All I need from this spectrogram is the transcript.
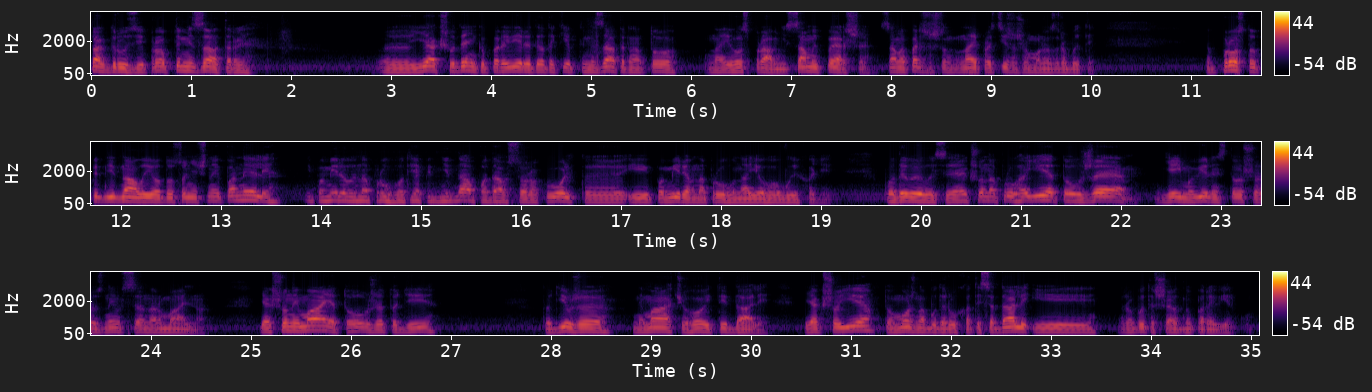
Так, друзі, про оптимізатори. Е, Як швиденько перевірити отакий оптимізатор на, то, на його справність? Саме перше, саме перше, що найпростіше, що можна зробити. Просто під'єднали його до сонячної панелі і поміряли напругу. От я під'єднав, подав 40 вольт е, і поміряв напругу на його виході. Подивилися, якщо напруга є, то вже є ймовірність того, що з ним все нормально. Якщо немає, то вже тоді, тоді вже нема чого йти далі. Якщо є, то можна буде рухатися далі і робити ще одну перевірку.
